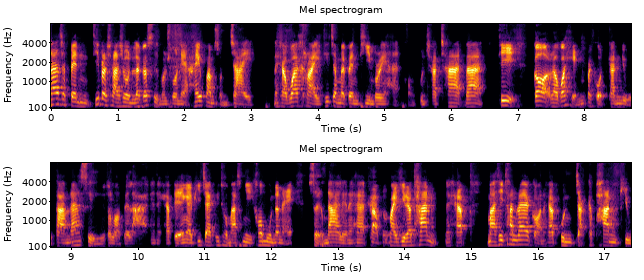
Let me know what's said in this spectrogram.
น่าจะเป็นที่ประชาชนและก็สื่อมวลชนเนี่ยให้ความสนใจ นะครับว่าใครที่จะมาเป็นทีมบริหารของคุณชัดชาติบ้าง ที่ก็เราก็เห็นปรากฏกันอยู่ตามหน้าสื่ออยู่ตลอดเวลาเนี่ยนะครับเดี๋ยวยังไงพี่แจ็คพี่โทมัสมีข้อมูลอันไหนเสริมได้เลยนะฮะครับไปทีละท่านนะครับ มาที่ท่านแรกก่อนนะครับ คุณจักรพันธ์ผิว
